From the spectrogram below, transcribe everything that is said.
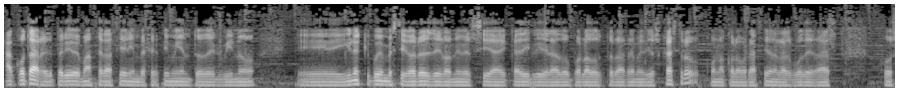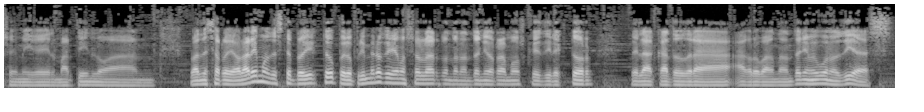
acotar el periodo de maceración y envejecimiento del vino eh, y un equipo de investigadores de la Universidad de Cádiz liderado por la doctora Remedios Castro con la colaboración de las bodegas José Miguel Martín lo han, lo han desarrollado. Hablaremos de este proyecto, pero primero queríamos hablar con don Antonio Ramos, que es director de la Cátedra Agrobank. Don Antonio, muy buenos días.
